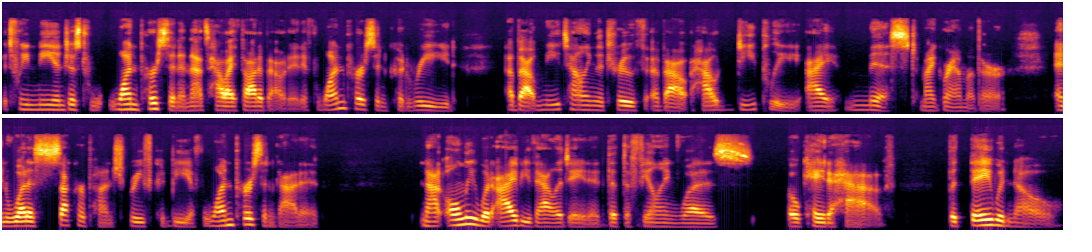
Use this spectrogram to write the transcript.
between me and just one person. And that's how I thought about it. If one person could read about me telling the truth about how deeply I missed my grandmother and what a sucker punch grief could be, if one person got it, not only would I be validated that the feeling was okay to have, but they would know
